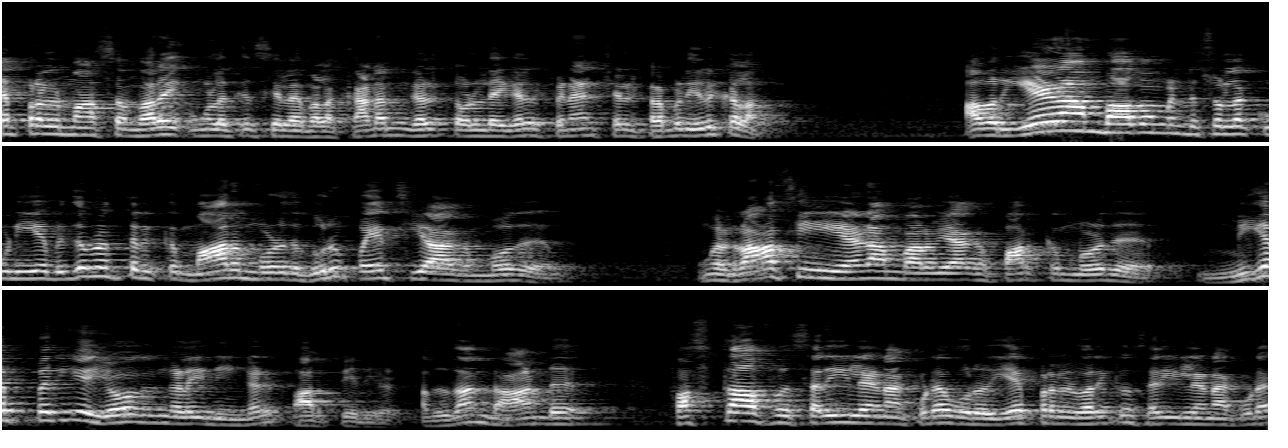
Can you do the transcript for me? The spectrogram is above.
ஏப்ரல் மாதம் வரை உங்களுக்கு சில பல கடன்கள் தொல்லைகள் ஃபினான்ஷியல் ட்ரபிள் இருக்கலாம். அவர் ஏழாம் பாவம் என்று சொல்லக்கூடிய மிதுனத்திற்கு மாறும் பொழுது குரு பயிற்சி ஆகும்போது உங்கள் ராசியை ஏழாம் பார்வையாக பார்க்கும் பொழுது மிகப்பெரிய யோகங்களை நீங்கள் பார்ப்பீர்கள். அதுதான் இந்த ஆண்டு ஃபஸ்ட் ஆஃப் சரியில்லைனா கூட ஒரு ஏப்ரல் வரைக்கும் சரியில்லைனா கூட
